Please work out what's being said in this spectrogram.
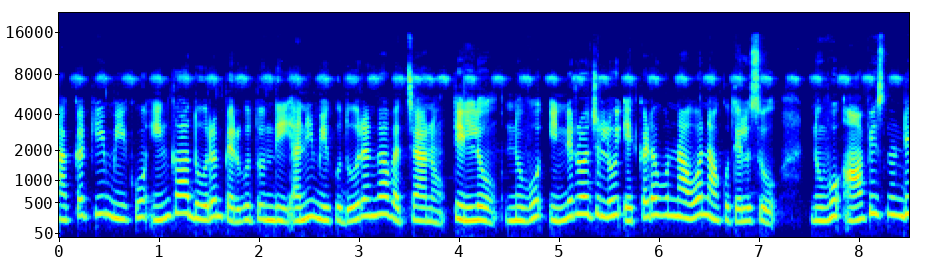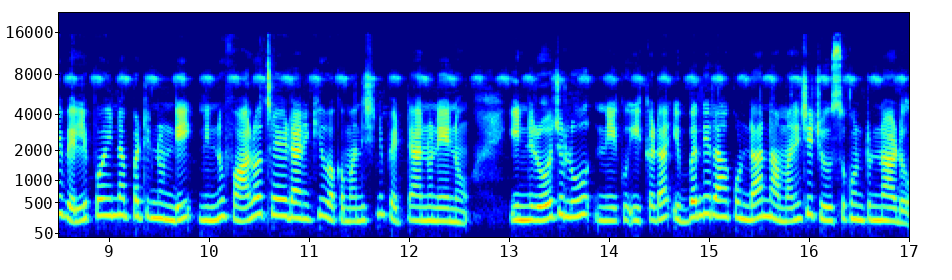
అక్కకి మీకు ఇంకా దూరం పెరుగుతుంది అని మీకు దూరంగా వచ్చాను. టిల్లు నువ్వు ఇన్ని రోజులు ఎక్కడ ఉన్నావో నాకు తెలుసు. నువ్వు ఆఫీస్ నుండి వెళ్ళిపోయినప్పటి నుండి నిన్ను ఫాలో చేయడానికి ఒక మనిషిని పెట్టాను నేను. ఇన్ని రోజులు నీకు ఇక్కడ ఇబ్బంది రాకుండా నా మనిషి చూసుకుంటున్నాడు.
